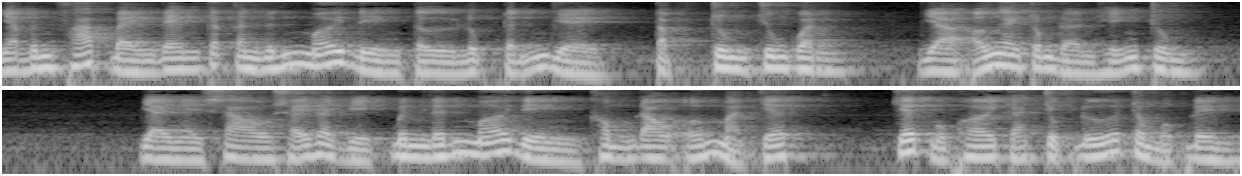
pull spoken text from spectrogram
Nhà binh Pháp bèn đem các anh lính mới điền từ lục tỉnh về Tập trung chung quanh Và ở ngay trong đền Hiển Trung. Vài ngày sau xảy ra việc binh lính mới điền không đau ốm mà chết Chết một hơi cả chục đứa trong một đêm.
